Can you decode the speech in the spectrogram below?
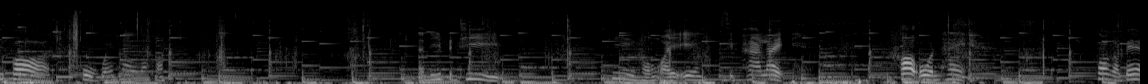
ที่พ่อปลูกไว้ให้นะคะ อันนี้เป็นที่ที่ของอ๋อยเอง 15 ไร่ พ่อโอนให้ พ่อกับแม่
